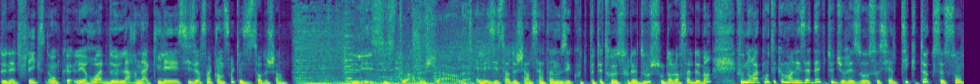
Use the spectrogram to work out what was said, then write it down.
de Netflix, donc Les Rois de l'arnaque. Il est 6h55, les histoires de Charles. Les histoires de Charles. Les histoires de Charles, certains nous écoutent peut-être sous la douche ou dans leur salle de bain. Vous nous racontez comment les adeptes du réseau social TikTok se sont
